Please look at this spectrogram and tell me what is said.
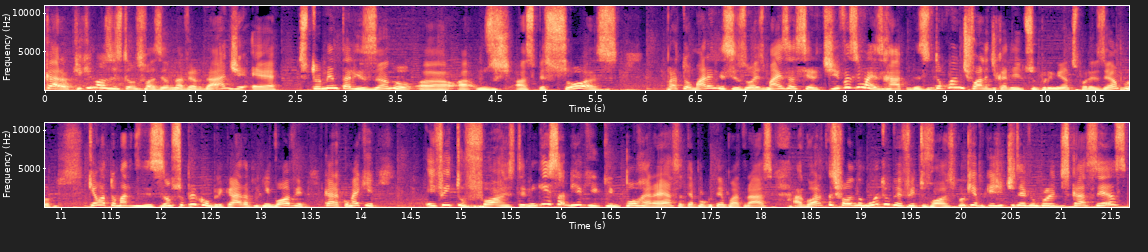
cara, o que, que nós estamos fazendo, na verdade, é instrumentalizando uh, as pessoas para tomarem decisões mais assertivas e mais rápidas. Então, quando a gente fala de cadeia de suprimentos, por exemplo, que é uma tomada de decisão super complicada, porque envolve, cara, como é que Efeito Forrester, ninguém sabia que, que porra era essa até pouco tempo atrás. Agora tá se falando muito do efeito Forrester. Por quê? Porque a gente teve um problema de escassez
